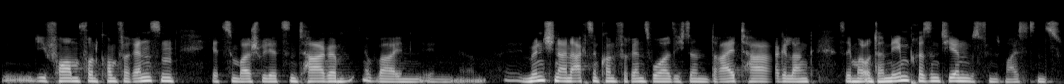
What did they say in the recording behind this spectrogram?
die Form von Konferenzen. Jetzt zum Beispiel letzten Tage war in, in, ähm, in München eine Aktienkonferenz, wo sich dann drei Tage lang sag ich mal, Unternehmen präsentieren. Das findet meistens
